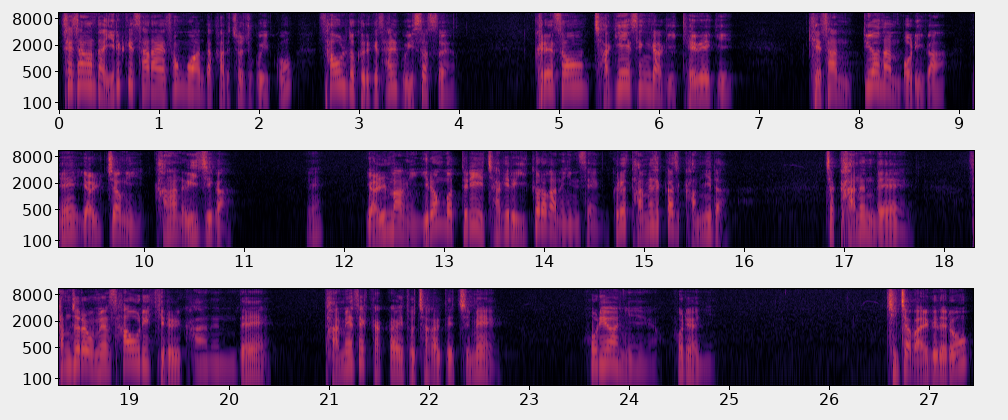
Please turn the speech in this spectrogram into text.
세상은 다 이렇게 살아야 성공한다 가르쳐 주고 있고 사울도 그렇게 살고 있었어요. 그래서 자기의 생각이, 계획이, 계산, 뛰어난 머리가, 예, 열정이, 강한 의지가, 예, 열망이 이런 것들이 자기를 이끌어가는 인생. 그래서 다메섹까지 갑니다. 자, 가는데 3절에 보면 사울이 길을 가는데 다메섹 가까이 도착할 때쯤에 호련이에요. 호련이. 진짜 말 그대로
